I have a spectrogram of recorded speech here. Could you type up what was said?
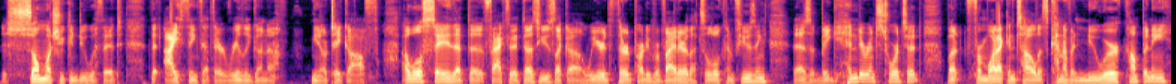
There's so much you can do with it that I think that they're really gonna you know take off. I will say that the fact that it does use like a weird third party provider that's a little confusing. That is a big hindrance towards it. But from what i can tell it's kind of a newer company.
